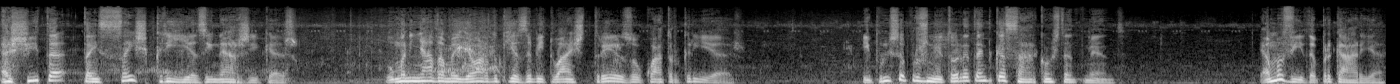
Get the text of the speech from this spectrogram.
A chita tem seis crias enérgicas, uma ninhada maior do que as habituais três ou quatro crias. E por isso a progenitora tem de caçar constantemente. É uma vida precária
